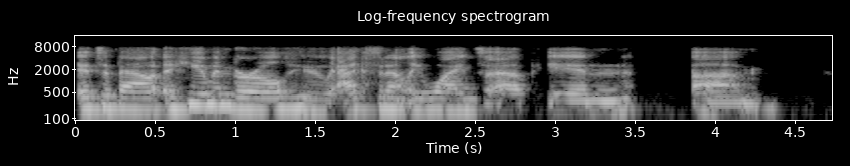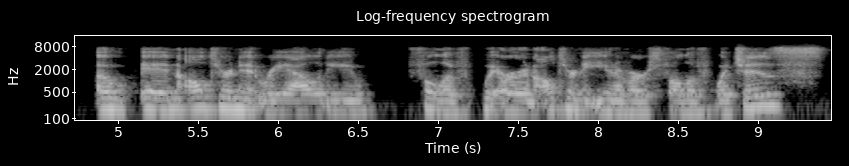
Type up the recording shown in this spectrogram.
it's about a human girl who accidentally winds up in um, a, an alternate reality full of, or an alternate universe full of witches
